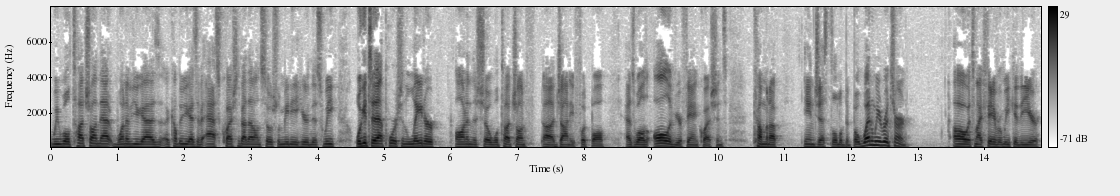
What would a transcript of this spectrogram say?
We will touch on that. One of you guys, a couple of you guys have asked questions about that on social media here this week. We'll get to that portion later on in the show. We'll touch on uh, Johnny football as well as all of your fan questions coming up in just a little bit. But when we return, Oh, it's my favorite week of the year.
